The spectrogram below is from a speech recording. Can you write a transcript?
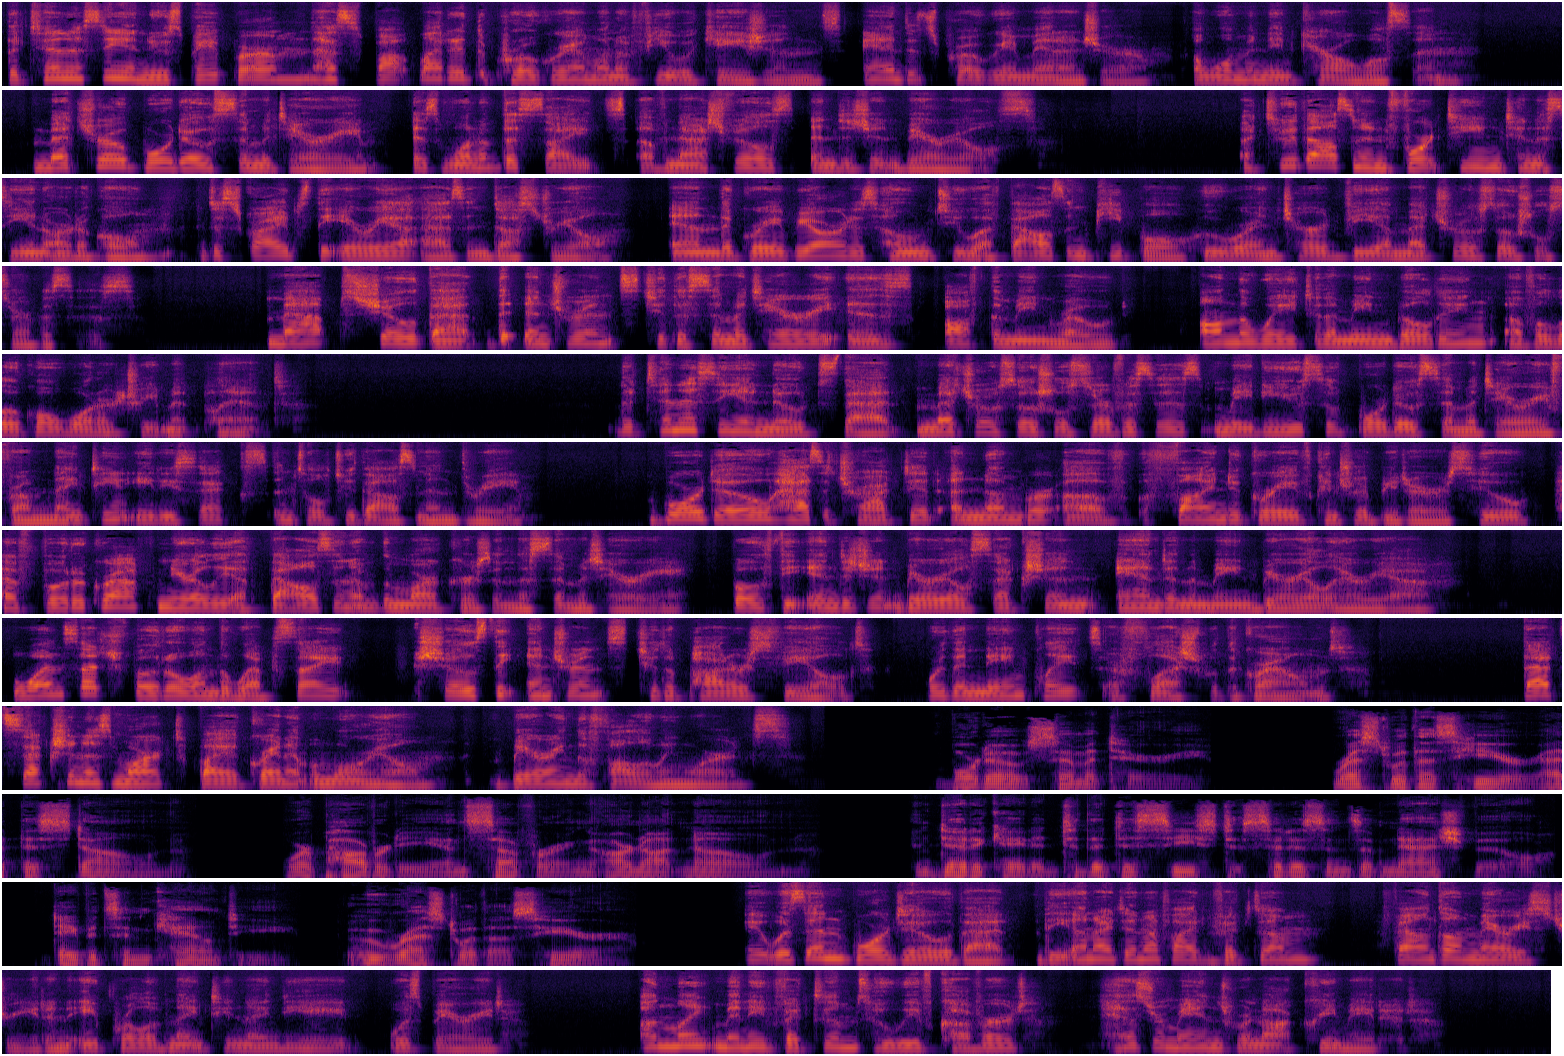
The Tennessean newspaper has spotlighted the program on a few occasions and its program manager, a woman named Carol Wilson. Metro Bordeaux Cemetery is one of the sites of Nashville's indigent burials. A 2014 Tennessean article describes the area as industrial, and the graveyard is home to a thousand people who were interred via Metro Social Services. Maps show that the entrance to the cemetery is off the main road, on the way to the main building of a local water treatment plant. The Tennessean notes that Metro Social Services made use of Bordeaux Cemetery from 1986 until 2003. Bordeaux has attracted a number of Find a Grave contributors who have photographed nearly a thousand of the markers in the cemetery, both the indigent burial section and in the main burial area. One such photo on the website shows the entrance to the potter's field, where the nameplates are flush with the ground. That section is marked by a granite memorial bearing the following words Bordeaux Cemetery. Rest with us here at this stone, where poverty and suffering are not known, and dedicated to the deceased citizens of Nashville, Davidson County, who rest with us here. It was in Bordeaux that the unidentified victim, found on Mary Street in April of 1998, was buried. Unlike many victims who we've covered, his remains were not cremated.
